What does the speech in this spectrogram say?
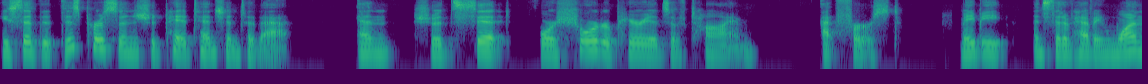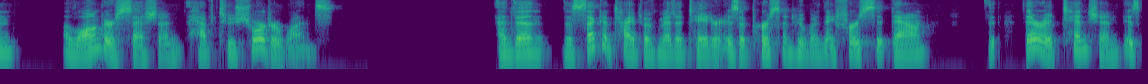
He said that this person should pay attention to that and should sit for shorter periods of time at first. Maybe instead of having one a longer session, have two shorter ones. And then the second type of meditator is a person who, when they first sit down, th- their attention is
